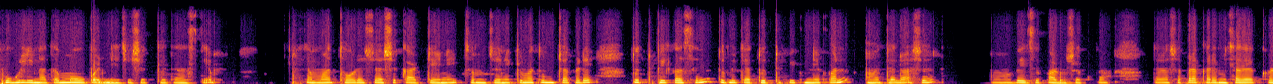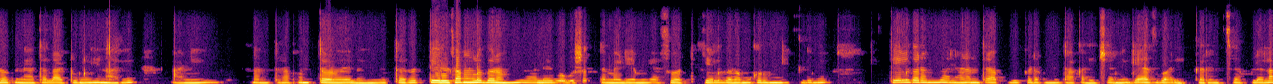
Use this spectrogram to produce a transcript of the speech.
फुगली ना तर मऊ पडण्याची शक्यता असते. त्यामुळे थोडेसे असे काट्याने चमच्याने किंवा तुमच्याकडे टूथपिक असेल तुम्ही त्या टूथपिकने पण त्याला असे वेज पाडू शकता. तर अशा प्रकारे मी सगळ्या कडकने आता लाटून घेणार आहे. आणि नंतर आपण तळायला घेऊ तर तेल चांगलं गरम झालंय बघू शकता मीडियम गॅसवरती तेल गरम करून घेतले मी तेल गरम झाल्यानंतर आपली कडकणी टाकायची आणि गॅस बारीक करायची. आपल्याला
